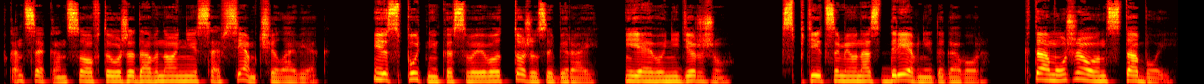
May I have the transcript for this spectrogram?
В конце концов, ты уже давно не совсем человек. И спутника своего тоже забирай, я его не держу. С птицами у нас древний договор. К тому же он с тобой».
